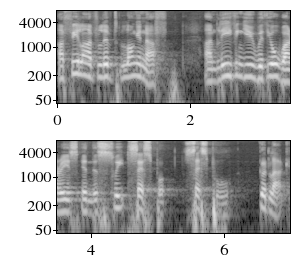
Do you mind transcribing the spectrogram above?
I feel I've lived long enough. I'm leaving you with your worries in this sweet cesspool. Good luck.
